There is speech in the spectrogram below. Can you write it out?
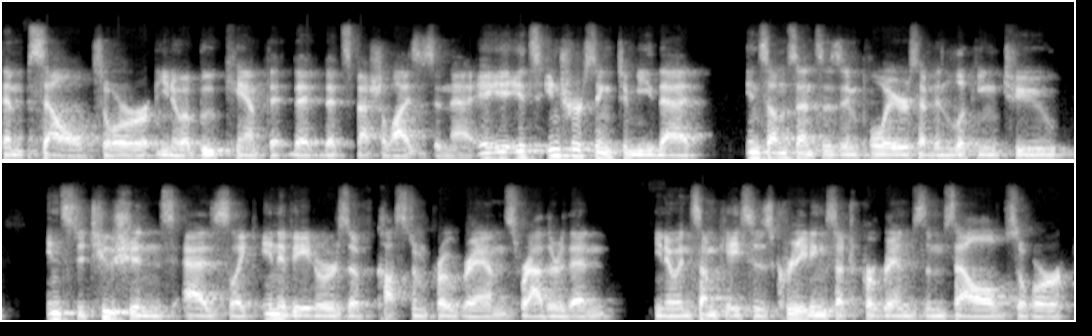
themselves or you know a boot camp that that, that specializes in that. It, it's interesting to me that in some senses employers have been looking to institutions as like innovators of custom programs rather than you know in some cases creating such programs themselves or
